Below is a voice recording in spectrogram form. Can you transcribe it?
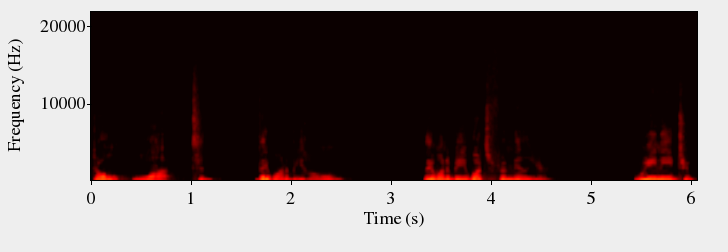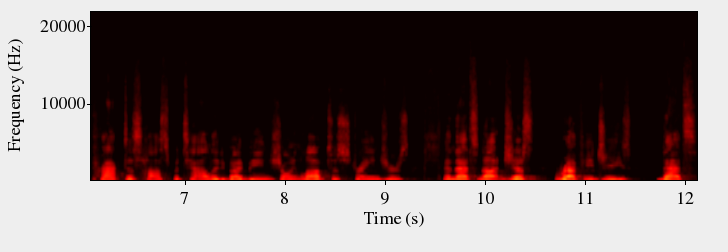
don't want to, they want to be home. They want to be what's familiar. We need to practice hospitality by being showing love to strangers. And that's not just refugees. That's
